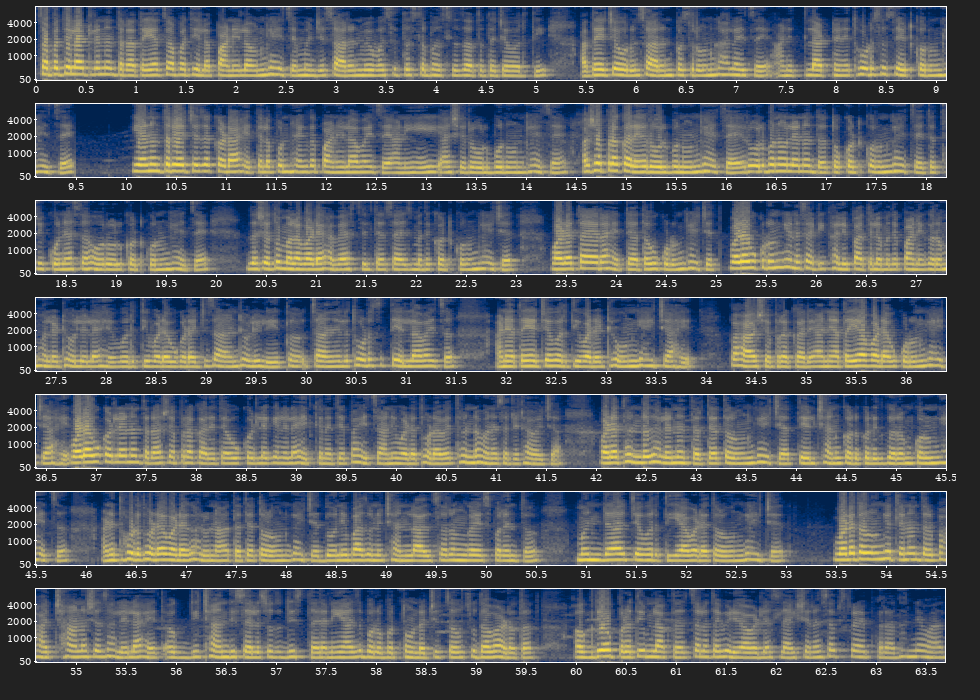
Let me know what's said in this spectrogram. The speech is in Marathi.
चपाती लाटल्यानंतर आता या चपातीला पाणी लावून घ्यायचंय. म्हणजे सारण व्यवस्थित असं बसलं जातं त्याच्यावरती. आता याच्यावरून सारण पसरवून घालायचंय आणि लाटण्याने थोडंसं सेट करून घ्यायचंय. यानंतर याच्या ज्या कडा आहे त्याला पुन्हा एकदा पाणी लावायचंय आणि असे रोल बनवून घ्यायचंय. अशा प्रकारे रोल बनवून घ्यायचाय. रोल बनवल्यानंतर तो कट करून घ्यायचाय. तर त्रिकोणी असा हो रोल कट करून घ्यायचाय. जशा तुम्हाला वड्या हव्या असतील त्या साईजमध्ये कट करून घ्यायच्यात. वड्या तयार आहेत त्या आता उकडून घ्यायच्यात. वड्या उकडून घेण्यासाठी खाली पातेल्यामध्ये पाणी गरम व्हायला ठेवलेलं आहे. वरती वड्या उकडायची चाळण ठेवलेली आहे. चाळणीला थोडंसं तेल लावायचं आणि आता याच्यावरती वड्या ठेवून घ्यायच्या आहेत. पहा अशा प्रकारे. आणि आता या वड्या उकडून घ्यायच्या आहेत. वड्या उकडल्यानंतर अशा प्रकारे त्या उकडल्या गेलेल्या आहेत की नाही ते पाहायचं आणि वड्या थोडा वेळ थंड होण्यासाठी ठेवायच्या. वड्या थंड झाल्यानंतर त्या तळून घ्यायच्या. तेल छान कडकडीत गरम करून घ्यायचं आणि थोड्या थोड्या वड्या घालून आता त्या तळून घ्यायच्या. दोन्ही बाजूने छान लालसर रंग येईपर्यंत मंदाच्या वरती या वड्या तळून घ्यायच्या वड्या तळून घेतल्यानंतर पहा छान अशा झालेल्या आहेत. अगदी छान दिसायला सुद्धा दिसतात आणि याचबरोबर तोंडाची चव सुद्धा वाढवतात. अगदी अप्रतिम लागतात. चला तर व्हिडिओ आवडल्यास लाईक शेअर आणि सबस्क्राईब करा. धन्यवाद.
